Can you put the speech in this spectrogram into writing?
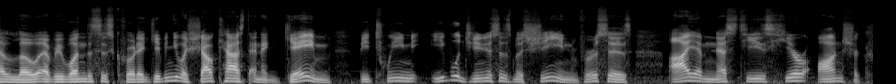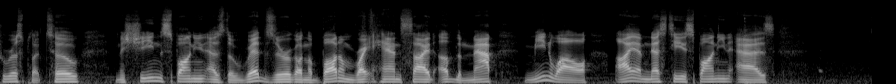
Hello everyone, this is Crota giving you a shoutcast and a game between Evil Geniuses Machine versus I am Nesties here on Shakuras Plateau. Machine spawning as the red Zerg on the bottom right hand side of the map. Meanwhile, I am Nesties spawning as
